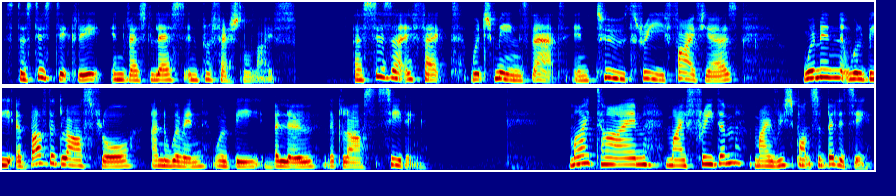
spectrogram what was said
statistically invest less in professional life. A scissor effect, which means that in two, three, five years, Women will be above the glass floor and women will be below the glass ceiling. My time, my freedom, my responsibility.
